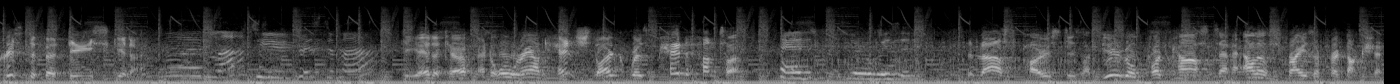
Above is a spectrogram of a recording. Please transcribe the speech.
Christopher D. Skinner. I'd love to. The editor and all-round hench thug was Ped Hunter. Ted, you're a wizard. The last post is a Bugle Podcasts and Alice Fraser production.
